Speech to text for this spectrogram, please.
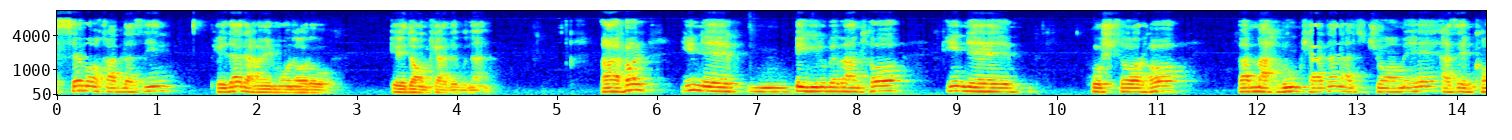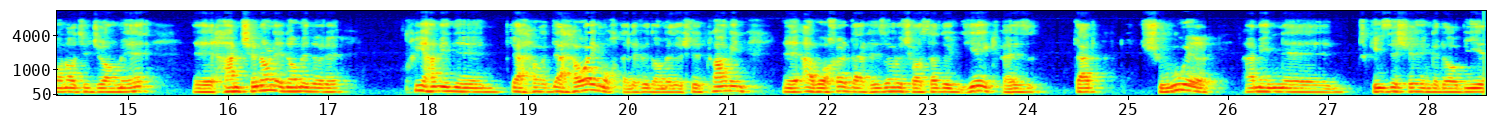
سه ماه قبل از این پدر همین مونا رو اعدام کرده بودن. به حال این بگیرو ببندها این هشدارها و محروم کردن از جامعه از امکانات جامعه همچنان ادامه داره. توی همین ده, ده های مختلف ادامه داشته. تو همین اواخر در 1401 در شروع همین خیزش انقلابی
